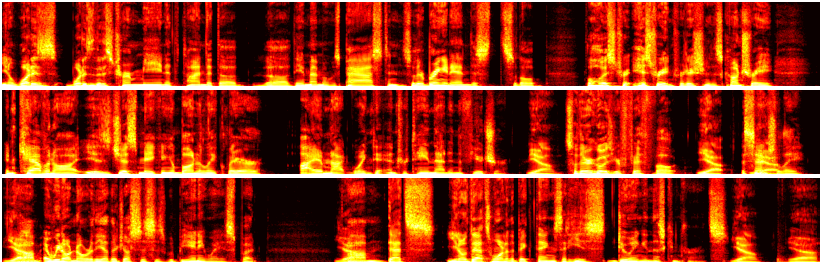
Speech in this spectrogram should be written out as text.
You know, what is what does this term mean at the time that the the, the amendment was passed? And so they're bringing in this so the the whole history history and tradition of this country. And Kavanaugh is just making abundantly clear, I am not going to entertain that in the future. Yeah, So there goes your fifth vote, yeah, essentially. Yeah. Um, and we don't know where the other justices would be, anyways. But yeah. um, that's you know that's one of the big things that he's doing in this concurrence. Yeah, yeah.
